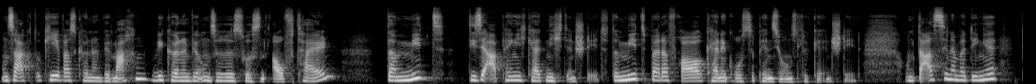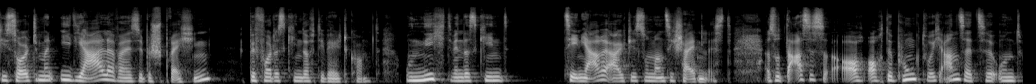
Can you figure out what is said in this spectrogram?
und sagt, okay, was können wir machen? Wie können wir unsere Ressourcen aufteilen, damit diese Abhängigkeit nicht entsteht, damit bei der Frau keine große Pensionslücke entsteht. Und das sind aber Dinge, die sollte man idealerweise besprechen, bevor das Kind auf die Welt kommt. Und nicht, wenn das Kind zehn Jahre alt ist und man sich scheiden lässt. Also das ist auch, auch der Punkt, wo ich ansetze. Und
